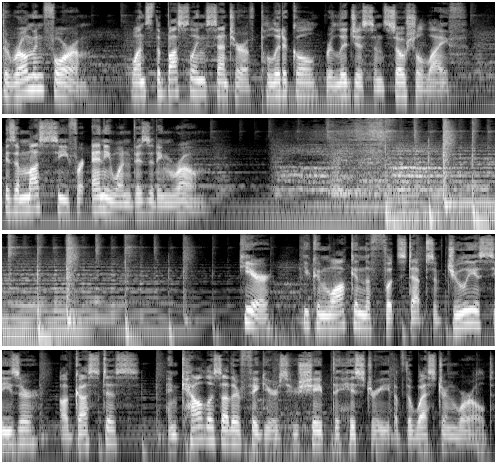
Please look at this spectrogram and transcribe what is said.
The Roman Forum, once the bustling center of political, religious, and social life, is a must see for anyone visiting Rome. Here, you can walk in the footsteps of Julius Caesar, Augustus, and countless other figures who shaped the history of the Western world.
